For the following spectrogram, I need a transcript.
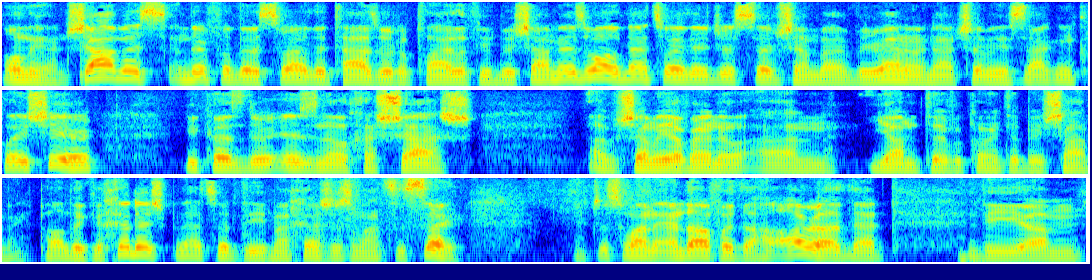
only on Shabbos, and therefore the Swar the Taz would apply Lefi B'Shami as well. That's why they just said Shamba Virano and not Shami Yasak and Klei because there is no Chashash of Shami Yavrenu on Yom according to Beis Shammai. Paul the Kachidish, but that's what the Marcheshes wants to say. I just want to end off with the ha'ara that the um,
